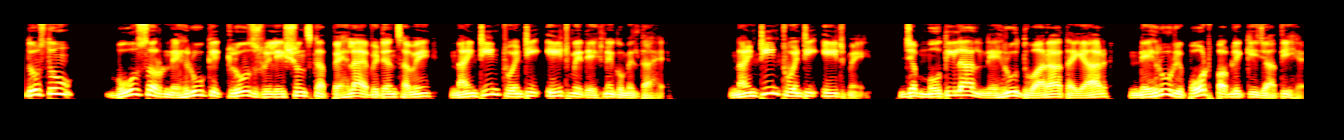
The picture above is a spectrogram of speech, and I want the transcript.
दोस्तों बोस और नेहरू के क्लोज रिलेशंस का पहला एविडेंस हमें 1928 में देखने को मिलता है। 1928 में, जब मोतीलाल नेहरू द्वारा तैयार नेहरू रिपोर्ट पब्लिक की जाती है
